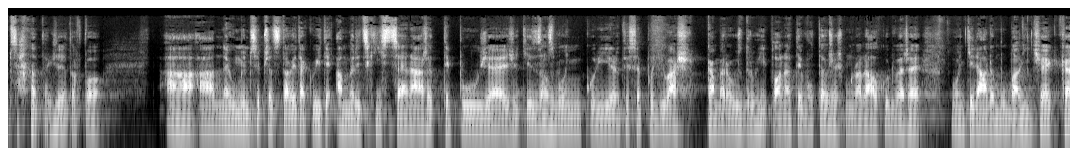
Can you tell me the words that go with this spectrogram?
psa, takže je to v po a, a neumím si představit takový ty americký scénáře typu, že, že ti zazvoní kurýr, ty se podíváš kamerou z druhé planety, otevřeš mu na dálku dveře, on ti dá domů balíček, eh,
